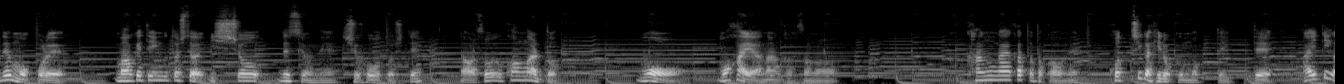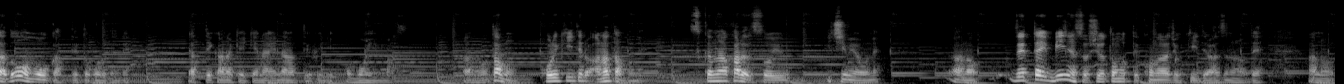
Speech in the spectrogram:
でもこれ、マーケティングとしては一緒ですよね。手法として。だからそういう考えると、もう、もはやなんかその、考え方とかをね、こっちが広く持っていって、相手がどう思うかっていうところでね、やっていかなきゃいけないなっていうふうに思います。あの、多分、これ聞いてるあなたもね、少なからずそういう一面をね、あの、絶対ビジネスをしようと思ってこのラジオ聞いてるはずなので、あの、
